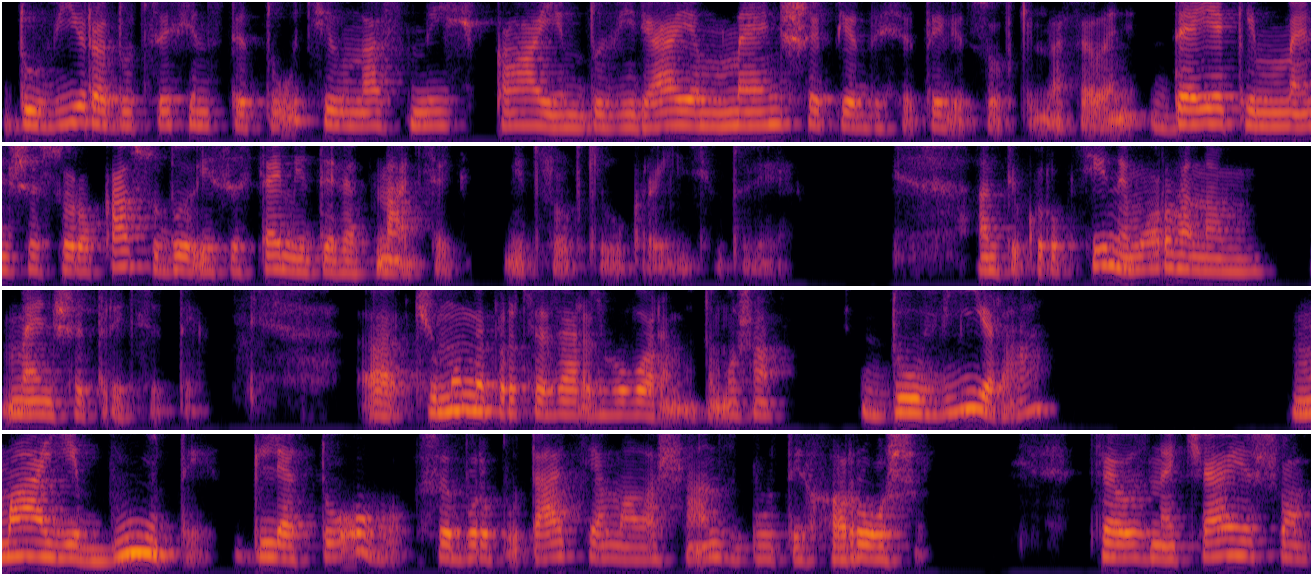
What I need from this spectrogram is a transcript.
Довіра до цих інституцій у нас низька, їм довіряє менше 50% населення, деяким менше 40%, судовій системі 19% українців довіряє. Антикорупційним органам менше 30%. Е, чому ми про це зараз говоримо? Тому що довіра має бути для того, щоб репутація мала шанс бути хорошою. Це означає, що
